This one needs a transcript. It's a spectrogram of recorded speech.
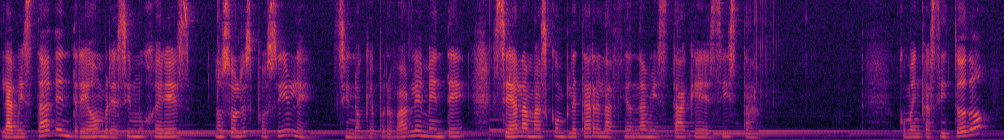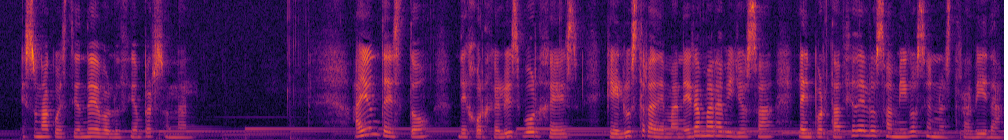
La amistad entre hombres y mujeres no solo es posible, sino que probablemente sea la más completa relación de amistad que exista. Como en casi todo, es una cuestión de evolución personal. Hay un texto de Jorge Luis Borges que ilustra de manera maravillosa la importancia de los amigos en nuestra vida.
